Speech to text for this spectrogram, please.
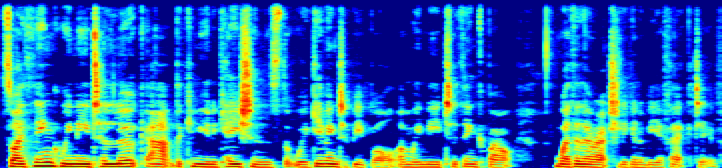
So I think we need to look at the communications that we're giving to people and we need to think about whether they're actually going to be effective.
